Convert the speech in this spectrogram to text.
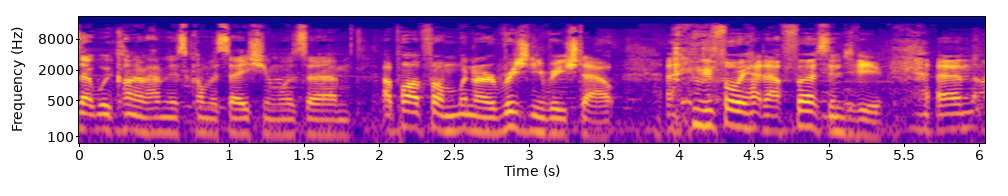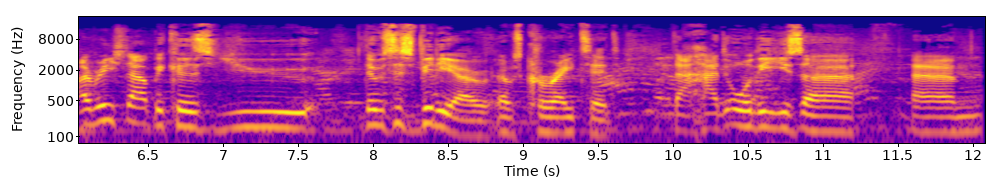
reasons that we're kind of having this conversation was, um, apart from when I originally reached out, before we had our first interview, um, I reached out because you there was this video that was created that had all these uh, um,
